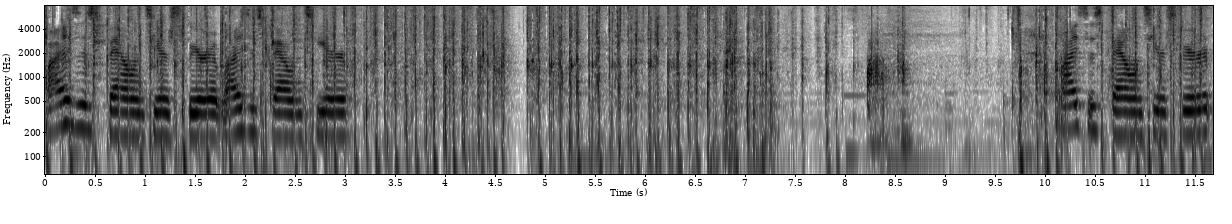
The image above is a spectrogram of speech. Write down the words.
Why is this balance here, Spirit? Why is this balance here? Why is this balance here, Spirit?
